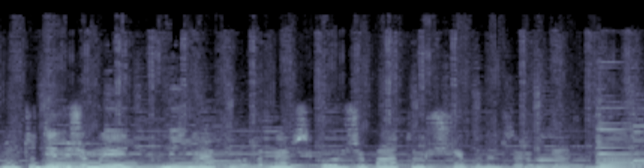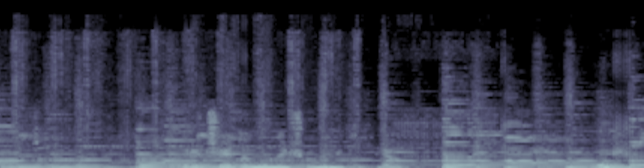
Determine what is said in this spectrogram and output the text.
Ну туди вже ми не знаю, коли вернемося, коли вже багато грошей будемо заробляти. До речі, я давно нічого не купляв. Подивимося.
